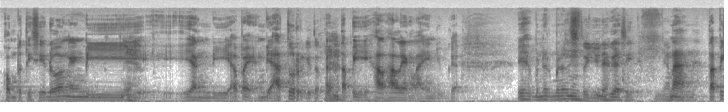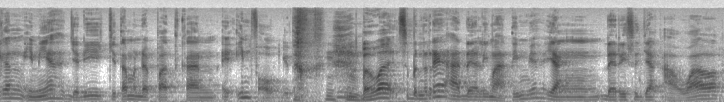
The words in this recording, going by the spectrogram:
kompetisi doang yang di yang di apa ya yang diatur gitu kan, tapi hal-hal yang lain juga. Ya benar-benar Hmm, setuju iya. juga sih. Nah, tapi kan ini ya, jadi kita mendapatkan eh, info gitu Hmm. bahwa sebenarnya ada lima tim ya yang dari sejak awal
